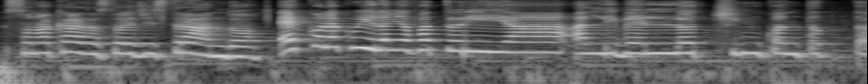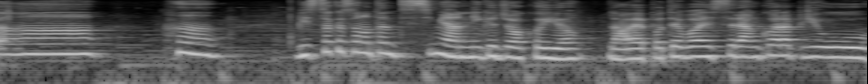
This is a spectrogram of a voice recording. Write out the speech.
Sono a casa, sto registrando. Eccola qui la mia fattoria al livello 58. Ah, Visto che sono tantissimi anni che gioco io. No, beh, potevo essere ancora più,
